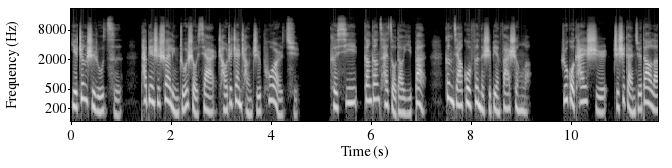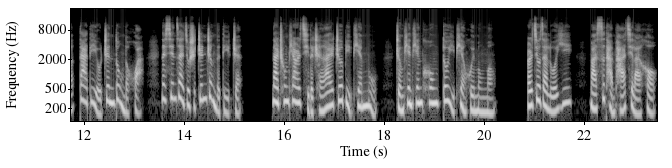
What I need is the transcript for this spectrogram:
也正是如此，他便是率领着手下朝着战场直扑而去。可惜刚刚才走到一半，更加过分的事便发生了。如果开始只是感觉到了大地有震动的话，那现在就是真正的地震，那冲天而起的尘埃遮蔽天幕，整片天空都一片灰蒙蒙。而就在罗伊马斯坦爬起来后，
